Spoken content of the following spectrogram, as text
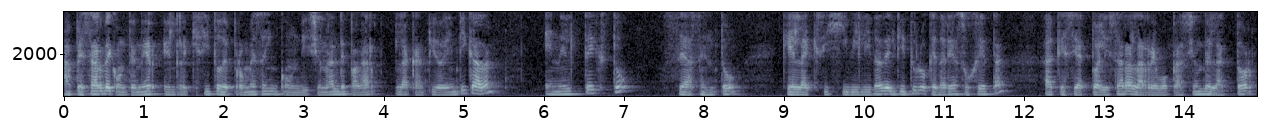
a pesar de contener el requisito de promesa incondicional de pagar la cantidad indicada, en el texto se asentó que la exigibilidad del título quedaría sujeta a que se actualizara la revocación del actor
